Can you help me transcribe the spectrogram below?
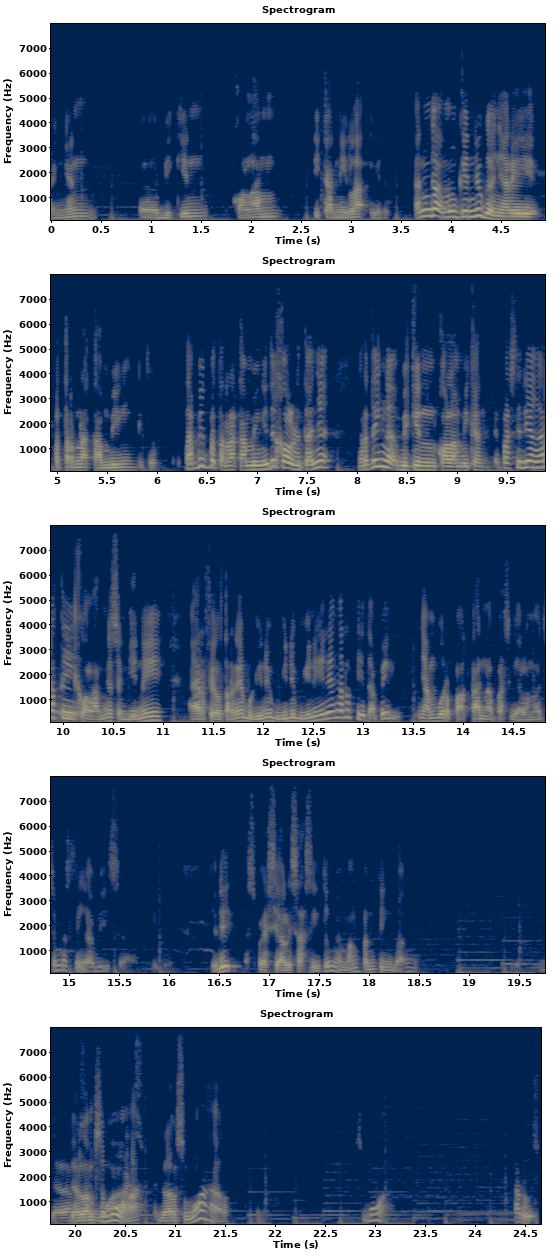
pengen e, bikin kolam ikan nila gitu. Kan nggak mungkin juga nyari peternak kambing gitu. Tapi peternak kambing itu kalau ditanya, ngerti nggak bikin kolam ikan? Eh, pasti dia ngerti, kolamnya segini, air filternya begini, begini, begini, dia ngerti. Tapi nyambur pakan apa segala macam pasti nggak bisa. Gitu. Jadi spesialisasi itu memang penting banget dalam, dalam semua, semua dalam semua hal. Semua. Harus.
